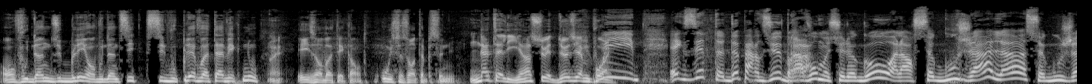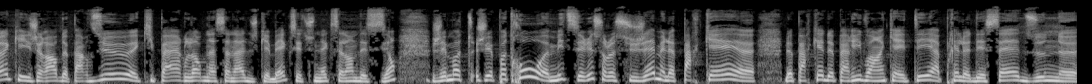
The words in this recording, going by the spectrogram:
On vous donne du blé, on vous donne ci, s'il vous plaît, votez avec nous. Ouais. Et ils ont voté contre. Ou ils se sont abstenus. Nathalie, ensuite, deuxième point. Oui, exit Depardieu. Bravo, Monsieur Legault. Alors, ce goujat, là, ce goujat qui est Gérard Depardieu, euh, qui perd l'Ordre national du Québec, c'est une excellente décision. Je vais pas trop euh, m'étirer sur le sujet, mais le parquet, euh, le parquet de Paris va enquêter après le décès d'une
